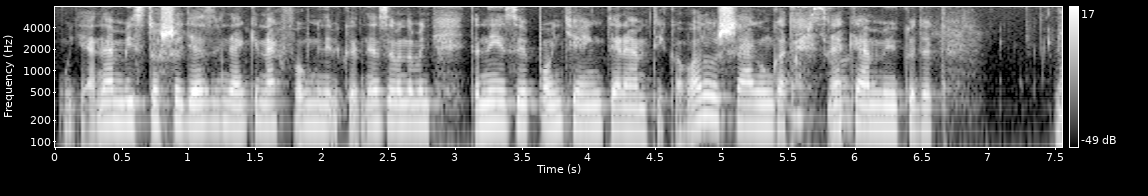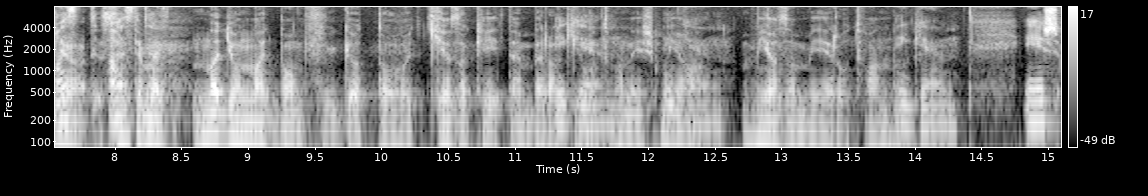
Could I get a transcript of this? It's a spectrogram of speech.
Ugye nem biztos, hogy ez mindenkinek fog működni. Ezért mondom, hogy a nézőpontjaink teremtik a valóságunkat, Abszolút. nekem működött. Azt, ja, szerintem azt... ez nagyon nagyban függ attól, hogy ki az a két ember, aki igen, ott van, és mi, a, mi az, amiért ott van. Igen. És,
